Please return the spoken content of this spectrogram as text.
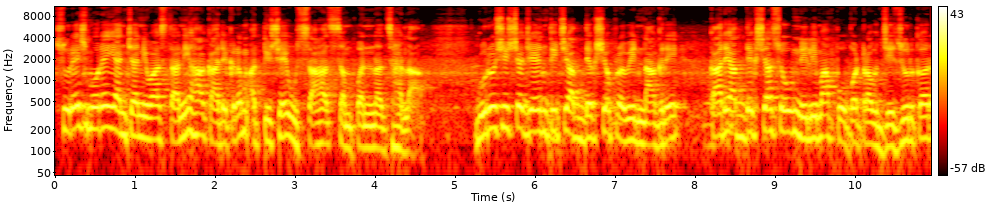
सुरेश मोरे यांच्या निवासस्थानी हा कार्यक्रम अतिशय उत्साहात संपन्न झाला. गुरुशिष्य जयंतीचे अध्यक्ष प्रवीण नागरे कार्याध्यक्षा सौ निलिमा पोपटराव जेजूरकर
